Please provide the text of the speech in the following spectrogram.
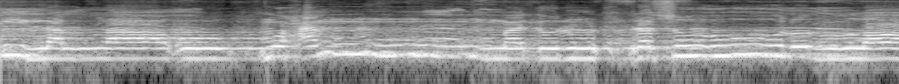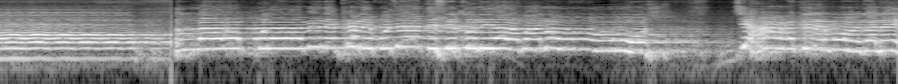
ইল্লাল্লাহু মুহাম্মাদুর রাসূলুল্লাহ। আল্লাহ রাব্বুল আলামিন এখানে বুঝা দিছে দুনিয়ার মানুষ। জিহাদের ময়দানে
